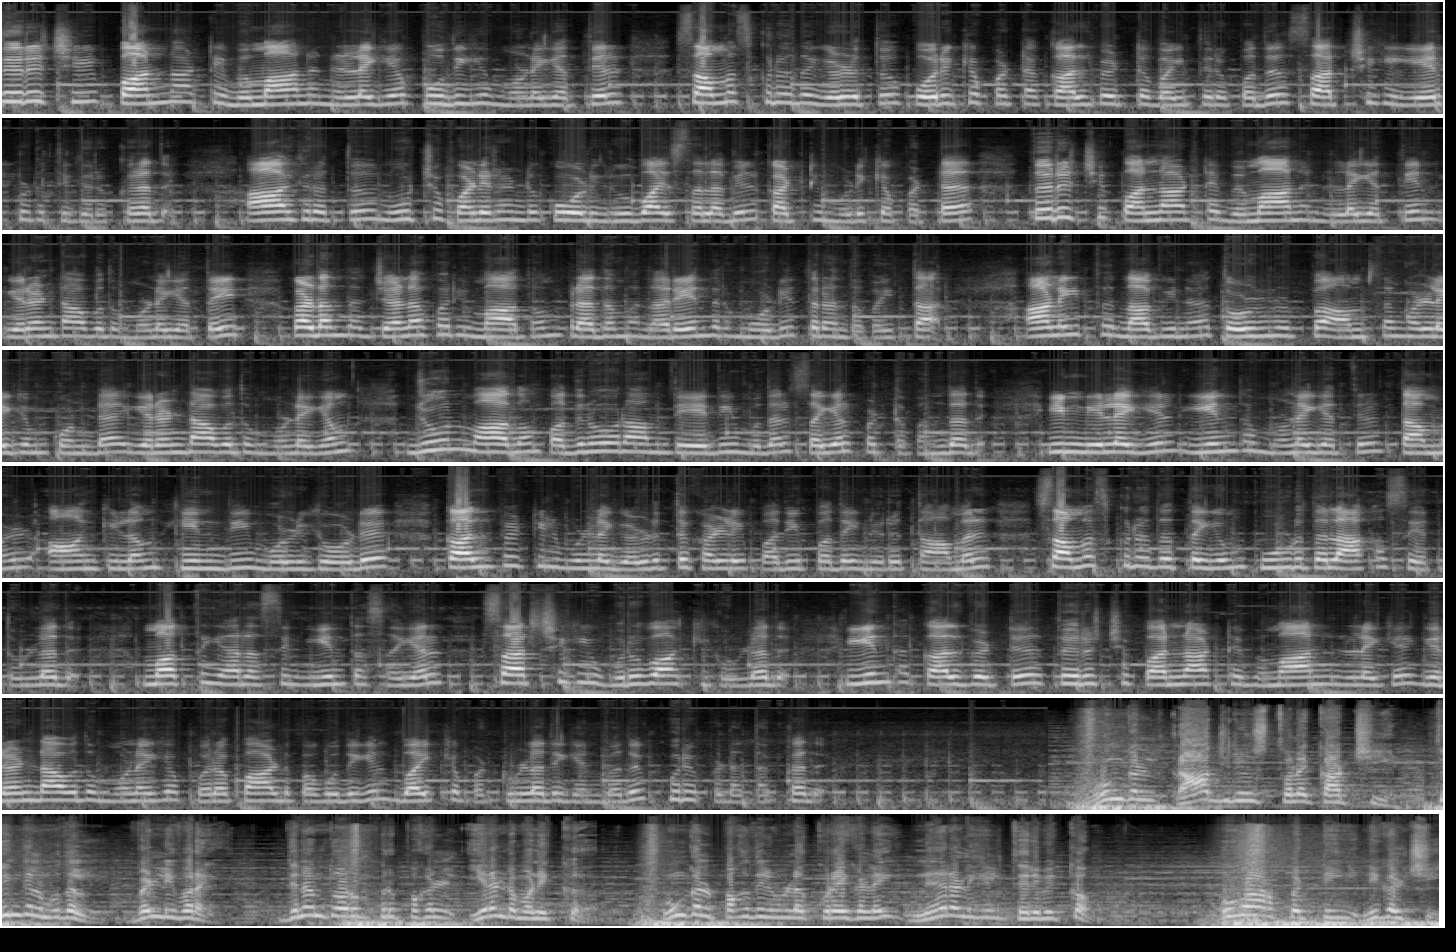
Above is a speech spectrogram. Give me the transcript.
திருச்சி பன்னாட்டு விமான நிலைய புதிய முனையத்தில் சமஸ்கிருத எழுத்து பொறிக்கப்பட்ட கல்வெட்டு வைத்திருப்பது சர்ச்சையை ஏற்படுத்தியிருக்கிறது. ஆயிரத்து நூற்று பனிரெண்டு கோடி ரூபாய் செலவில் கட்டி முடிக்கப்பட்ட திருச்சி பன்னாட்டு விமான நிலையத்தின் இரண்டாவது முனையத்தை கடந்த ஜனவரி மாதம் பிரதமர் நரேந்திர மோடி திறந்து வைத்தார். அனைத்து நவீன தொழில்நுட்ப அம்சங்களையும் கொண்ட இரண்டாவது முனையம் ஜூன் மாதம் பதினோராம் தேதி முதல் செயல்பட்டு வந்தது. இந்நிலையில் இந்த முனையத்தில் தமிழ் ஆங்கிலம் ஹிந்தி ஹிந்தி மொழியோடு கல்வெட்டில் உள்ள எழுத்துக்களை பதிப்பதை நிறுத்தாமல் சமஸ்கிருதத்தையும் கூடுதலாக சேர்த்துள்ளது. மத்திய அரசின் இந்த செயல் சர்ச்சையை உருவாக்கியுள்ளது. இந்த கல்வெட்டு திருச்சி பன்னாட்டு விமான நிலைய இரண்டாவது முனைய புறப்பாடு பகுதியில் வைக்கப்பட்டுள்ளது என்பது குறிப்பிடத்தக்கது. உங்கள் ராஜ் நியூஸ் தொலைக்காட்சியில் திங்கள் முதல் வெள்ளி வரை தினம்தோறும் பிற்பகல் இரண்டு மணிக்கு உங்கள் பகுதியில் உள்ள குறைகளை நேரலையில் தெரிவிக்கும் புகார் பெட்டி நிகழ்ச்சி.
